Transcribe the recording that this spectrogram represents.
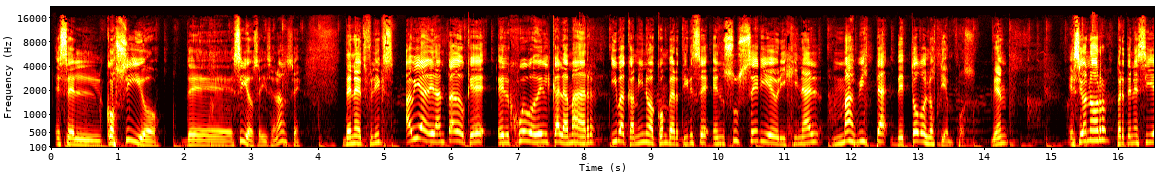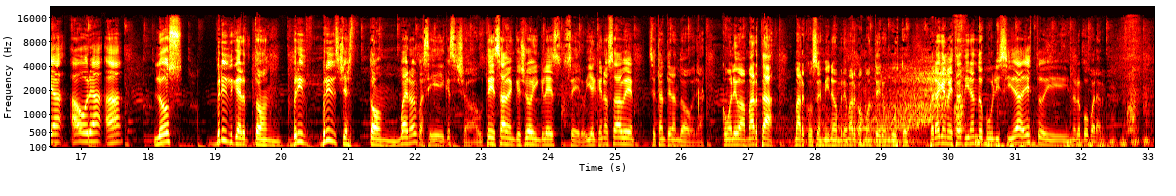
es el cosío de. CEO se dice, ¿no? Sí. De Netflix. Había adelantado que el juego del calamar iba camino a convertirse en su serie original más vista de todos los tiempos. Bien. Ese honor pertenecía ahora a los Bridgerton. Brid, Bueno, algo así, qué sé yo. Ustedes saben que yo inglés cero. Y el que no sabe se está enterando ahora. ¿Cómo le va, Marta? Marcos es mi nombre, Marcos Montero, un gusto. Esperá que me está tirando publicidad esto y no lo puedo parar.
